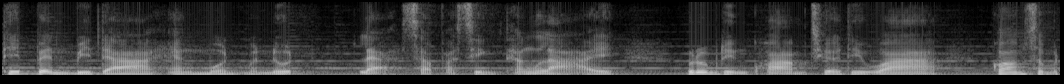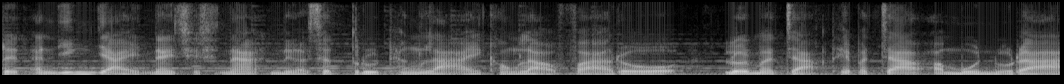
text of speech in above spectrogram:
ที่เป็นบิดาแห่งมวลมนุษย์ และสรรพสิ่งทั้งหลาย รวมถึงความเชื่อที่ว่าความสำเร็จอันยิ่งใหญ่ในชัยชนะเหนือศัตรูทั้งหลายของเหล่าฟาโรห์ล้วนมาจากเทพเจ้าอมุนรา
